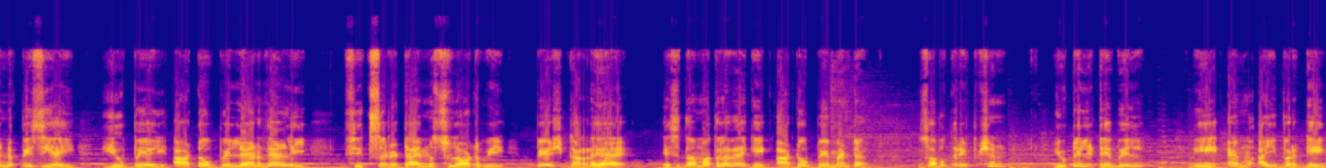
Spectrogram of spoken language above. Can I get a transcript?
NPCI UPI ਆਟੋ ਪੇ ਲੈਣ ਦੇਣ ਲਈ ਫਿਕਸਡ ਟਾਈਮ ਸਲੋਟ ਵੀ ਪੇਸ਼ ਕਰ ਰਿਹਾ ਹੈ। ਇਸ ਦਾ ਮਤਲਬ ਹੈ ਕਿ auto payment subscription utility bill EMI ਵਰਗੇ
